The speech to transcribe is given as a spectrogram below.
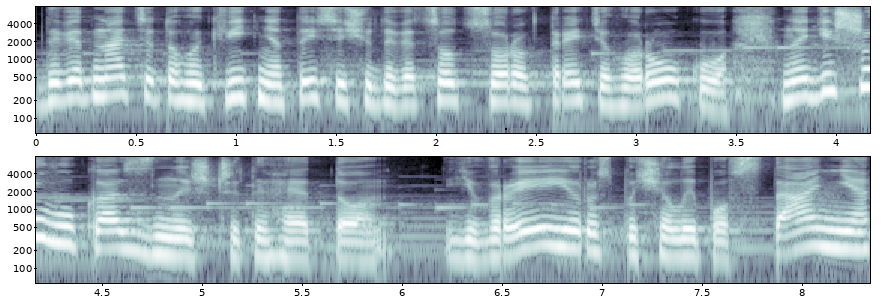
19 квітня 1943 року надійшов указ знищити гетто. Євреї розпочали повстання,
